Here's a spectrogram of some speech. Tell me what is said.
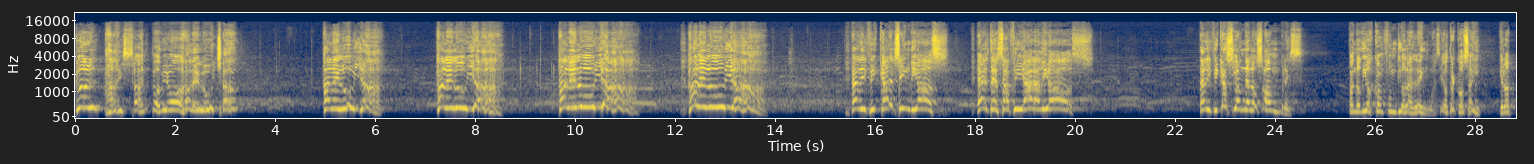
Gloria. Ay, santo Dios, aleluya. Aleluya. Aleluya. Aleluya. Aleluya. Edificar sin Dios es desafiar a Dios. La edificación de los hombres. Cuando Dios confundió las lenguas. Y otra cosa ahí. Quiero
